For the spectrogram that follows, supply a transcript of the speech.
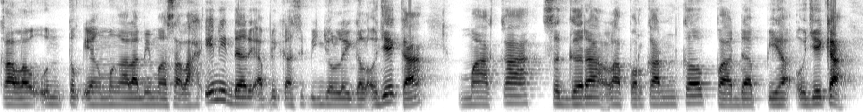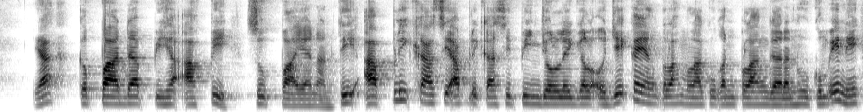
kalau untuk yang mengalami masalah ini dari aplikasi pinjol legal OJK maka segera laporkan kepada pihak OJK ya kepada pihak API supaya nanti aplikasi-aplikasi pinjol legal OJK yang telah melakukan pelanggaran hukum ini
